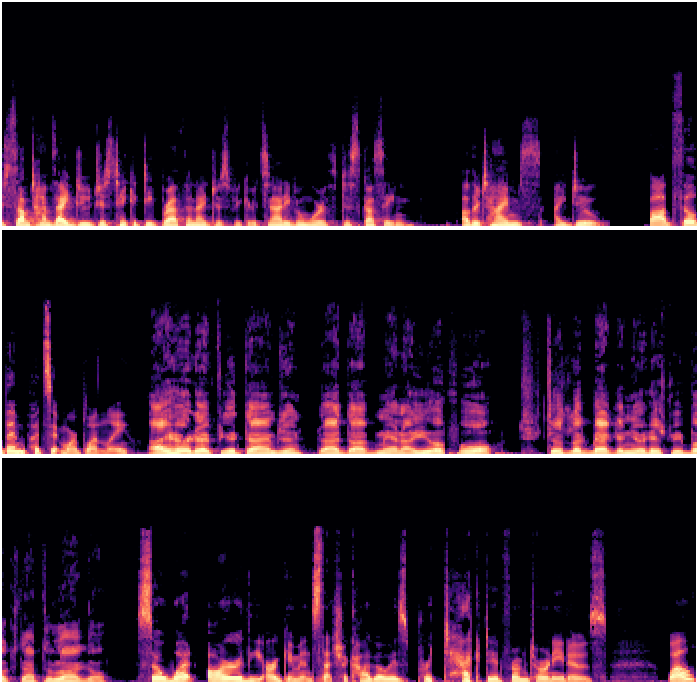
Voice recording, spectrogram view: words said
sometimes I do just take a deep breath and I just figure it's not even worth discussing. Other times I do. Bob Philbin puts it more bluntly. I heard it a few times, and I thought, oh, man, are you a fool? Just look back in your history books not too long ago. So, what are the arguments that Chicago is protected from tornadoes? Well,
